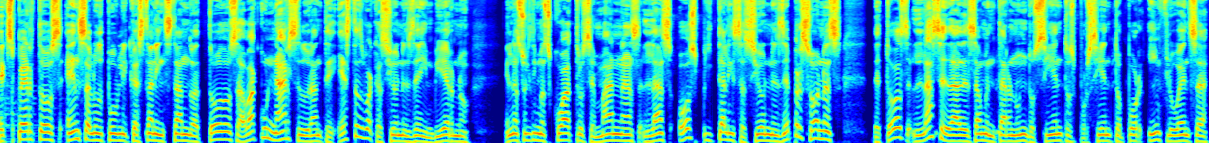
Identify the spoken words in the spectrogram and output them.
Expertos en salud pública están instando a todos a vacunarse durante estas vacaciones de invierno. En las últimas cuatro semanas, las hospitalizaciones de personas de todas las edades aumentaron un 200% por influenza,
